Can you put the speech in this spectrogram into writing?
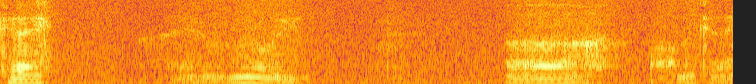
Okay. I really uh, okay.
